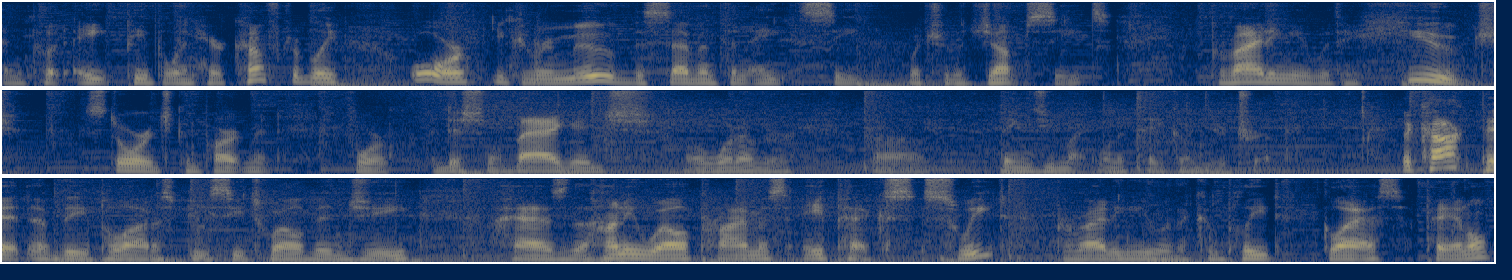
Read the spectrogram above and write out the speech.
and put eight people in here comfortably, or you can remove the seventh and eighth seat, which are the jump seats, providing you with a huge storage compartment for additional baggage or whatever uh, things you might want to take on your trip. The cockpit of the Pilatus PC-12 NG has the Honeywell Primus Apex suite, providing you with a complete glass panel.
